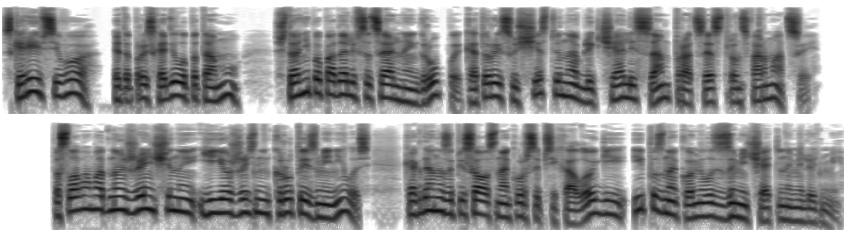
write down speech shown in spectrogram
Скорее всего, это происходило потому, что они попадали в социальные группы, которые существенно облегчали сам процесс трансформации. По словам одной женщины, ее жизнь круто изменилась, когда она записалась на курсы психологии и познакомилась с замечательными людьми.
